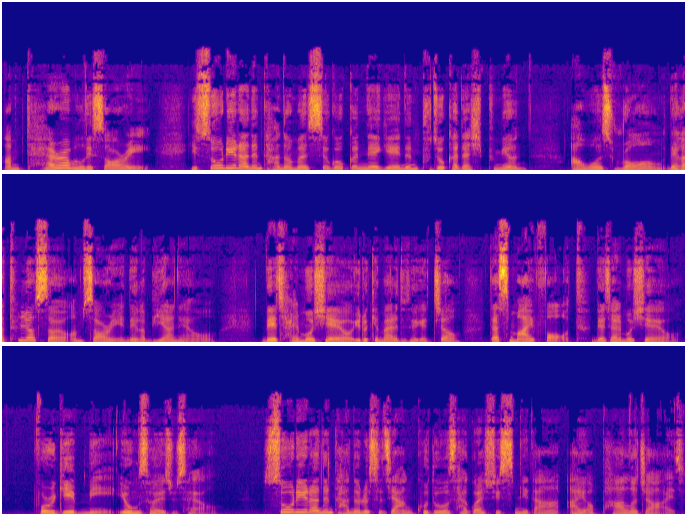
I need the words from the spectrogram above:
I'm terribly sorry. 이 sorry라는 단어만 쓰고 끝내기에는 부족하다 싶으면 I was wrong. 내가 틀렸어요. I'm sorry. 내가 미안해요. 내 잘못이에요. 이렇게 말해도 되겠죠? That's my fault. 내 잘못이에요. Forgive me. 용서해 주세요. sorry라는 단어를 쓰지 않고도 사과할 수 있습니다. I apologize.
